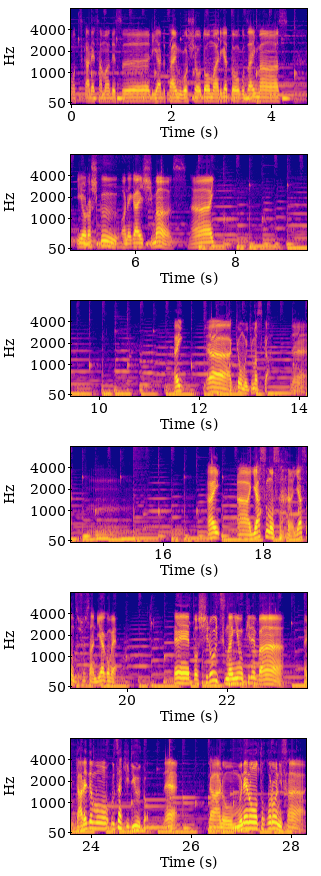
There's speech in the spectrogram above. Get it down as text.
お疲れ様です。リアルタイムご視聴どうもありがとうございます。よろしくお願いします。はい。はい。じゃあ、今日も行きますか。ね。はい。あ、安野さん、安野としょさん、リアゴメ。えーと、白いつなぎを着れば、誰でも宇崎竜斗。ね。だあの、胸のところにさ、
